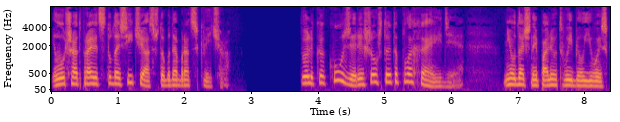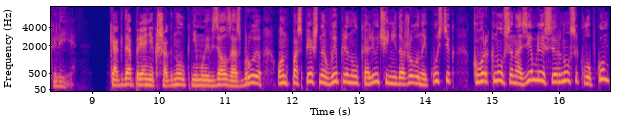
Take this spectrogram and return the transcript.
и лучше отправиться туда сейчас, чтобы добраться к вечеру. Только Кузя решил, что это плохая идея — Неудачный полет выбил его из колеи. Когда пряник шагнул к нему и взял за сбрую, он поспешно выплюнул колючий недожеванный кустик, кувыркнулся на землю и свернулся клубком,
